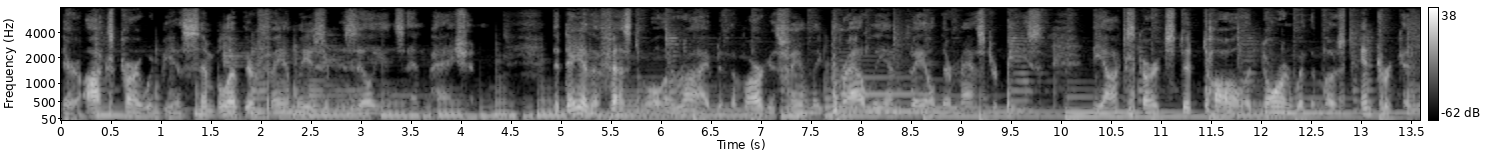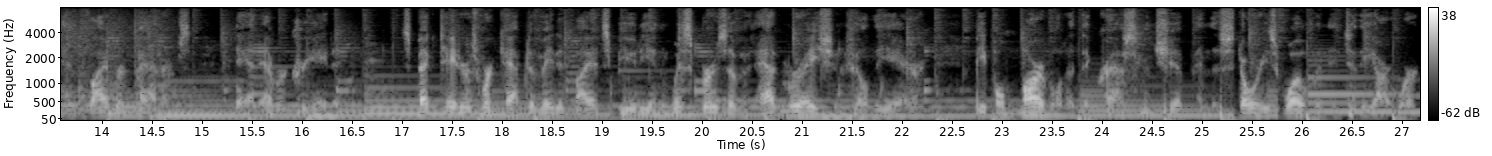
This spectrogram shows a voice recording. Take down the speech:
Their ox cart would be a symbol of their family's resilience and passion. The day of the festival arrived, and the Vargas family proudly unveiled their masterpiece. The ox cart stood tall, adorned with the most intricate and vibrant patterns they had ever created. Spectators were captivated by its beauty, and whispers of admiration filled the air. People marveled at the craftsmanship and the stories woven into the artwork.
